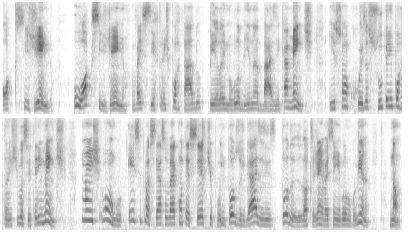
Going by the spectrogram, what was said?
oxigênio. O oxigênio vai ser transportado pela hemoglobina basicamente. Isso é uma coisa super importante de você ter em mente. Mas, longo, esse processo vai acontecer, tipo, em todos os gases e todo o oxigênio vai ser em hemoglobina? Não.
